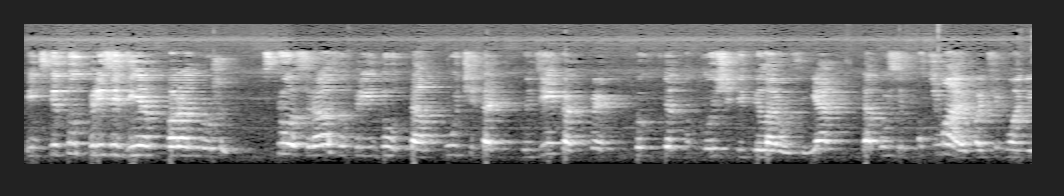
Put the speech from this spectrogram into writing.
институт президента разрушить. Все, сразу придут там куча таких людей, как на площади в Беларуси. Я, допустим, понимаю, почему они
